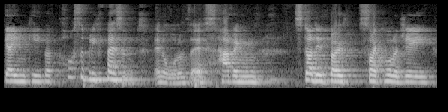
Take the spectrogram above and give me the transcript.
gamekeeper, possibly pheasant in all of this, having studied both psychology.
